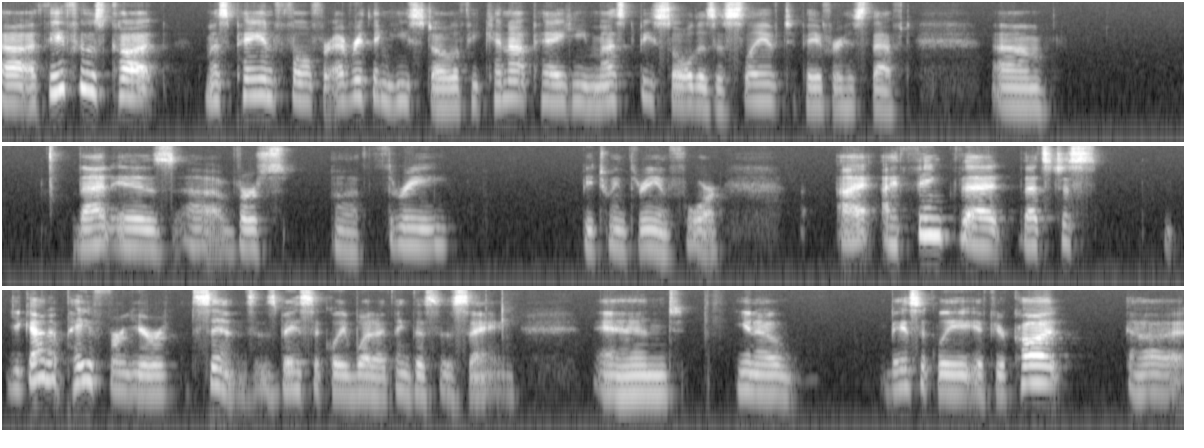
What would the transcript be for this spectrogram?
Uh, a thief who is caught must pay in full for everything he stole. If he cannot pay, he must be sold as a slave to pay for his theft. Um, that is uh, verse uh, 3, between 3 and 4. I, I think that that's just you got to pay for your sins, is basically what I think this is saying. And, you know, basically, if you're caught, uh,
